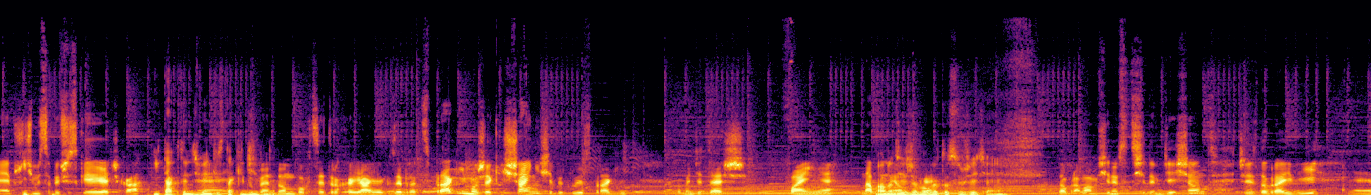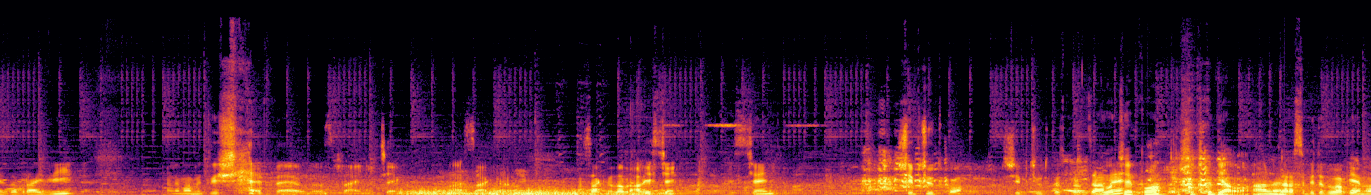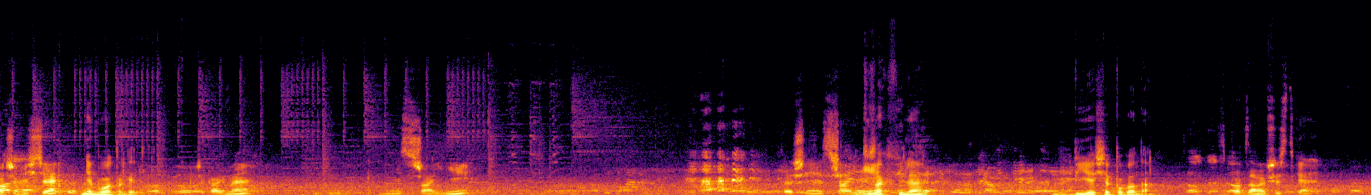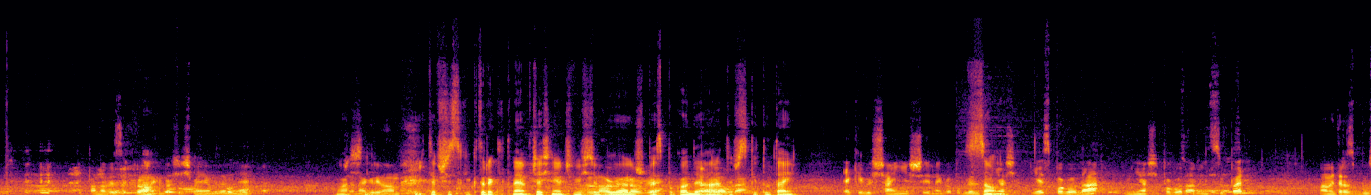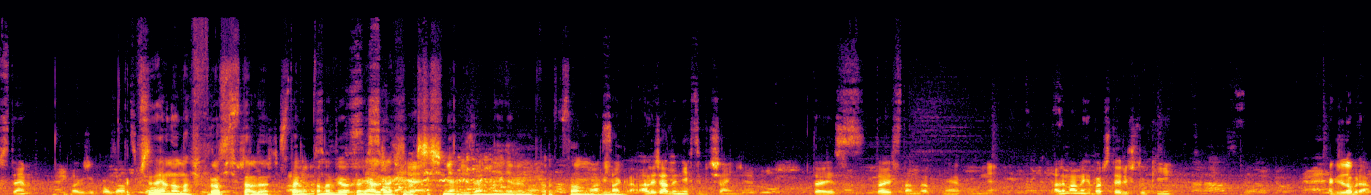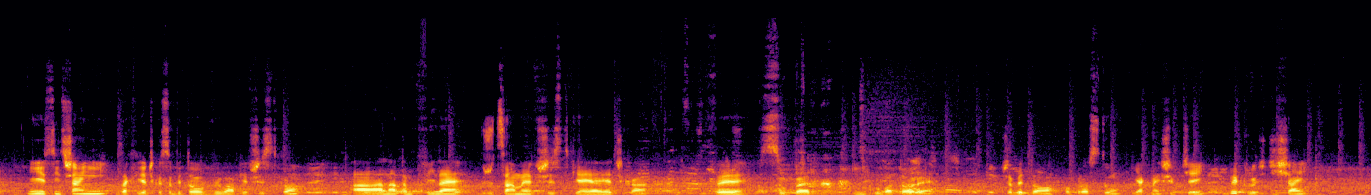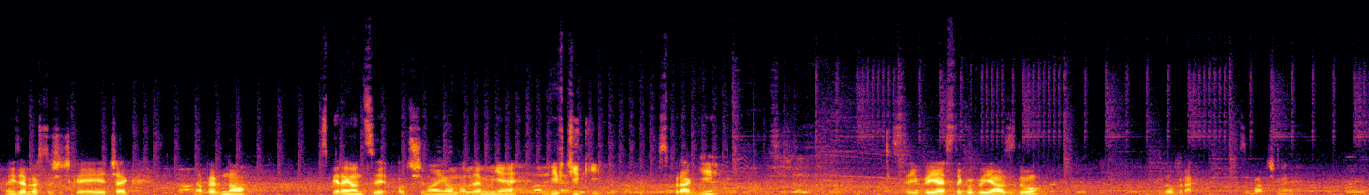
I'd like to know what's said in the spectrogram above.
E, wrzucimy sobie wszystkie jajeczka. I tak ten dźwięk e, jest taki jakie tu dziwny. będą, bo chcę trochę jajek zebrać z Pragi, może jakiś shiny się wykuje z Pragi. To będzie też fajnie na Mam nadzieję, że w pamiątkę. ogóle to słyszycie, nie? Dobra, mamy 770. Czy jest dobra IV? Nie jest dobra IV. Ale mamy tu jeszcze pełno shiny Masakra. Masakra, dobra, ale jest cień. Jest cień. Szybciutko. Szybciutko sprawdzamy. Było ciepło, troszeczkę biało, ale Zaraz sobie to wyłapiemy oczywiście. nie było tragedii. Czekajmy. Nie jest shiny. Też nie jest Tu shiny. za chwilę wbije się pogoda. Sprawdzamy wszystkie. Panowie z ochrony O. chyba się śmieją ze mnie, że Właśnie. nagrywam I te wszystkie, które kliknąłem wcześniej, oczywiście były już robię. bez pogody, No ale te dobra. wszystkie tutaj jakiegoś shiny jeszcze jednego. W ogóle Są. zmieniła się, jest pogoda, zmieniła się pogoda, więc super. Mamy teraz boostem, także kozacko. tak przede mną na wprost stali, stali panowie ochroniarze, chyba się śmiali ze mnie, nie wiem co mówili. Masakra, ale żaden nie chce być shiny. To jest, to jest standard, nie? U mnie. Ale mamy chyba cztery sztuki. Także dobra, nie jest nic shiny, za chwileczkę sobie to wyłapię wszystko, a na tą chwilę wrzucamy wszystkie jajeczka w super inkubatory, żeby to po prostu jak najszybciej wykluć dzisiaj. No i zebrać troszeczkę jajeczek. Na pewno wspierający otrzymają ode mnie gifciki z Pragi z, tej wyjazd, tego wyjazdu. Dobra, zobaczmy.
